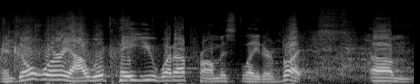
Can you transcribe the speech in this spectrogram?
and don't worry, I will pay you what I promised later. But um,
